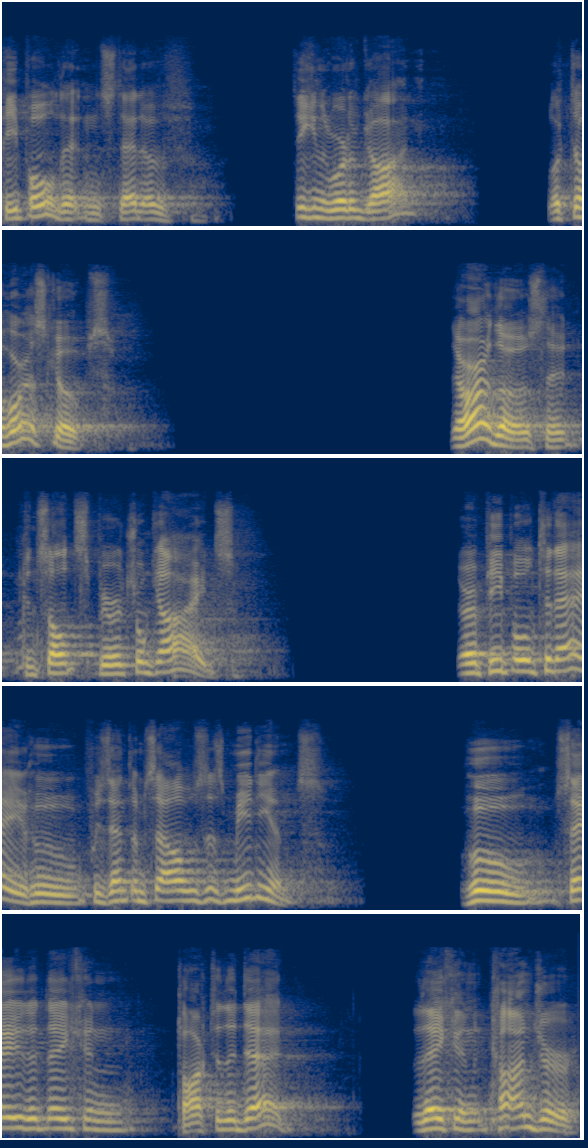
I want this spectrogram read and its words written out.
people that instead of seeking the Word of God, Look to horoscopes. There are those that consult spiritual guides. There are people today who present themselves as mediums, who say that they can talk to the dead, that they can conjure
